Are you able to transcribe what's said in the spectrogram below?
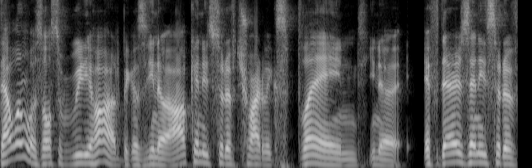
that one was also really hard because you know how can you sort of try to explain you know if there's any sort of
